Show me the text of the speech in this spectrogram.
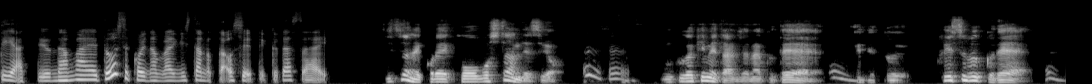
ティアっていう名前、どうしてこういう名前にしたのか教えてください。実はね、これ公募したんですよ。うんうん、僕が決めたんじゃなくて、うん、えっと、Facebook で、うん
